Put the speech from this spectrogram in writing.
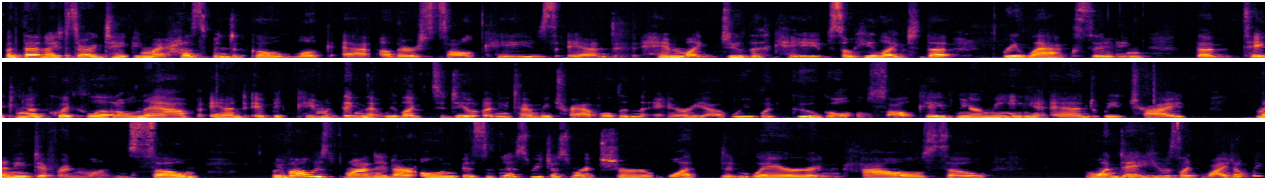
But then I started taking my husband to go look at other salt caves and him like do the cave. So he liked the relaxing, the taking a quick little nap, and it became a thing that we liked to do. Anytime we traveled in the area, we would Google Salt Cave near me, and we tried many different ones. So we've always wanted our own business. We just weren't sure what and where and how. So one day he was like, Why don't we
